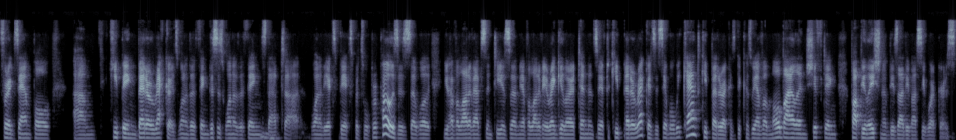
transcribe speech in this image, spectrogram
for example, um, keeping better records. One of the things, this is one of the things mm-hmm. that uh, one of the, ex- the experts will propose is that, well, you have a lot of absenteeism, you have a lot of irregular attendance, so you have to keep better records. They say, well, we can't keep better records because we have a mobile and shifting population of these Adivasi workers.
